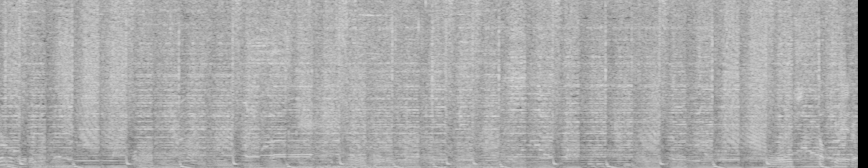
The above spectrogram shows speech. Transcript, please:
全部仕事おーし、ダッシュエール。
